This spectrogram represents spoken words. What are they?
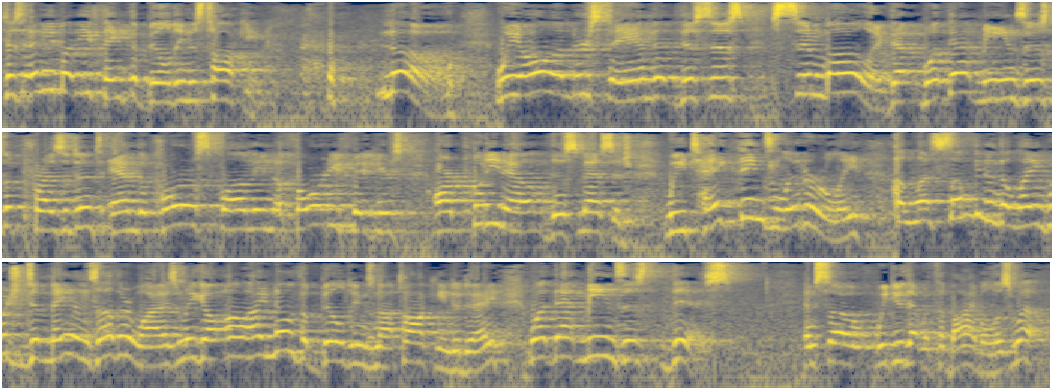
does anybody think the building is talking? no. We all understand that this is symbolic. That what that means is the president and the corresponding authority figures are putting out this message. We take things literally unless something in the language demands otherwise, and we go, "Oh, I know the building's not talking today." What that means is this. And so we do that with the Bible as well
